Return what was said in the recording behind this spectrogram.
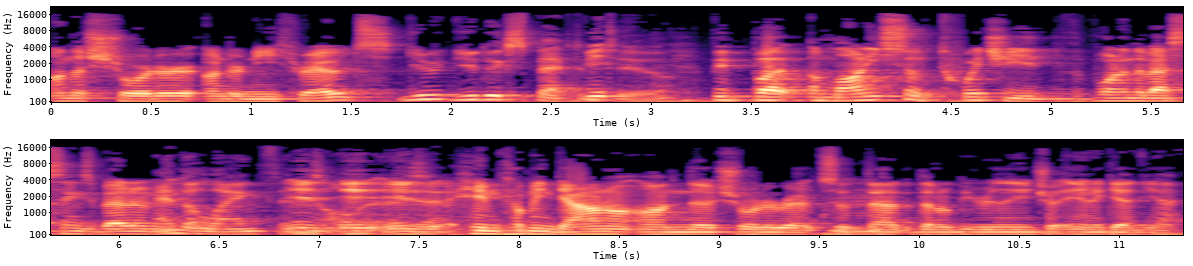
on the shorter underneath routes. you you'd expect him to. Be- But Amani's so twitchy. One of the best things about him And the length and is, is, yeah. Mm-hmm. him coming down on, on the shorter route. So that that'll be really interesting. And again, yeah,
